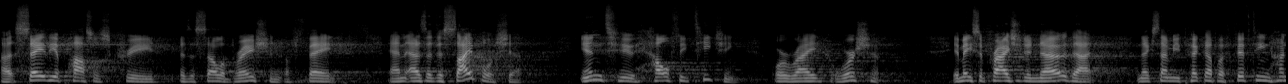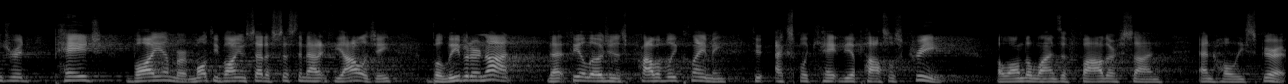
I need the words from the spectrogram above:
uh, say the Apostles' Creed as a celebration of faith and as a discipleship into healthy teaching or right worship. It may surprise you to know that next time you pick up a 1500 page volume or multi volume set of systematic theology, believe it or not, that theologian is probably claiming to explicate the Apostles' Creed along the lines of Father, Son, and Holy Spirit.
